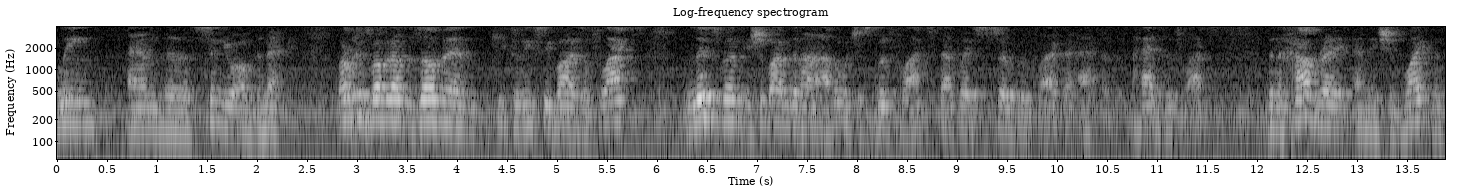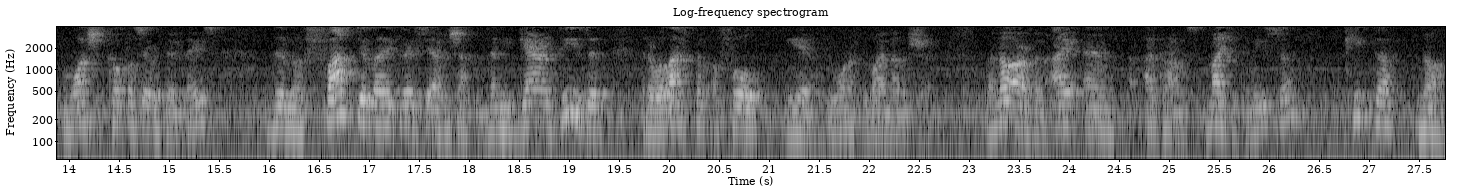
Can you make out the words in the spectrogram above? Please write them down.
lean, and the sinew of the neck. Baruch is Babarab the Zavin, Kitunisi buys a flax. Lisbon, Ishabai B'dan which is good flax. That place served good flax, uh, had good flax. The Nechabre, and he should whiten it and wash it koltos every 30 days. The Then he guarantees it that it will last him a full year. You won't have to buy another shirt. But no Arvin, I and I promise. Mikey Tanisa, Kita No,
